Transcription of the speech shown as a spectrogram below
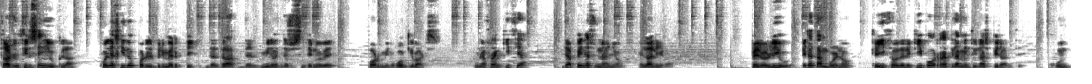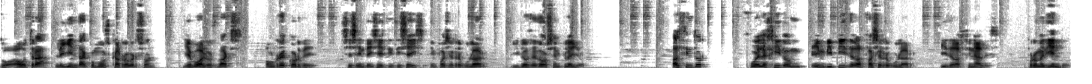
Tras lucirse en UCLA, fue elegido por el primer pick del draft del 1969 por Milwaukee Bucks, una franquicia de apenas un año en la liga. Pero Liu era tan bueno que hizo del equipo rápidamente un aspirante. Junto a otra leyenda como Oscar Robertson, llevó a los Bucks a un récord de 66-16 en fase regular y 12-2 en playoff. Alcindor fue elegido MVP de la fase regular y de las finales, promediendo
